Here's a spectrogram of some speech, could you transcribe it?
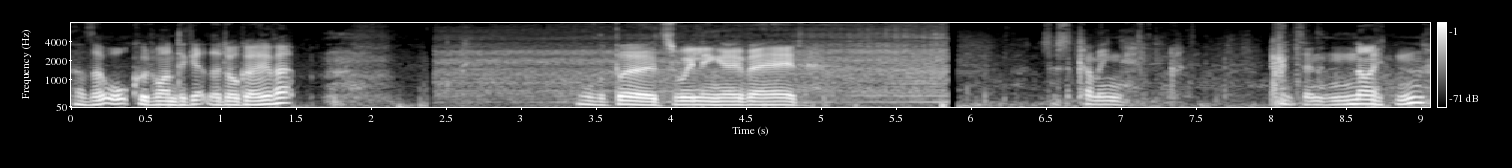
Another awkward one to get the dog over. All the birds wheeling overhead. Just coming into Knighton.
